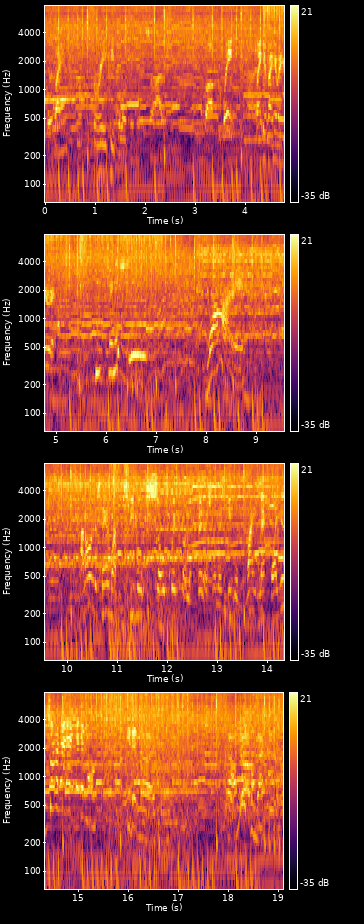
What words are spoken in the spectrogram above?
There's like three people over here, so I was. Well, wait. Right here, right here, right here. He finished me? Why? I don't understand why people are so quick on the finish when there's people right next to like, He didn't know I was Wow, I'm gonna come back to you now.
